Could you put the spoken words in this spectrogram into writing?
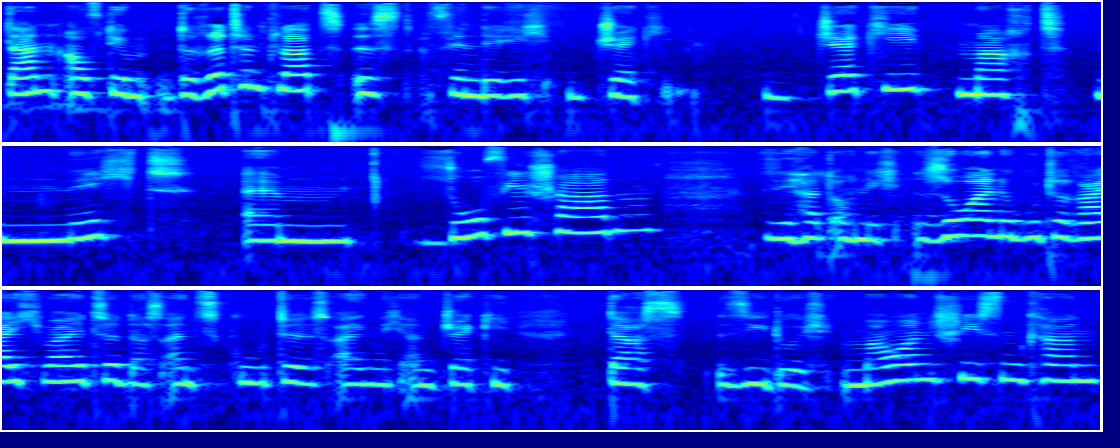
Dann auf dem dritten Platz ist, finde ich, Jackie. Jackie macht nicht ähm, so viel Schaden. Sie hat auch nicht so eine gute Reichweite. Das einzige Gute ist eigentlich an Jackie, dass sie durch Mauern schießen kann.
